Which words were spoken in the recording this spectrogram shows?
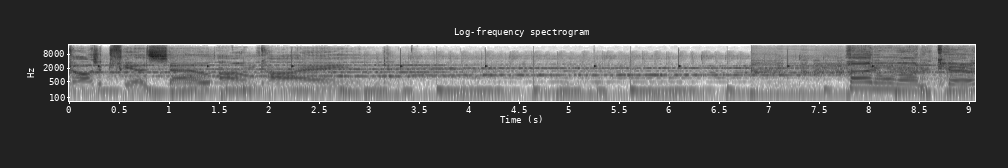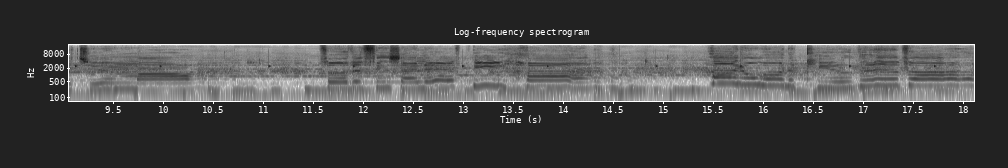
Cause it feels so unkind. I don't wanna care too much for the things I left behind. I don't wanna kill the vibe.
